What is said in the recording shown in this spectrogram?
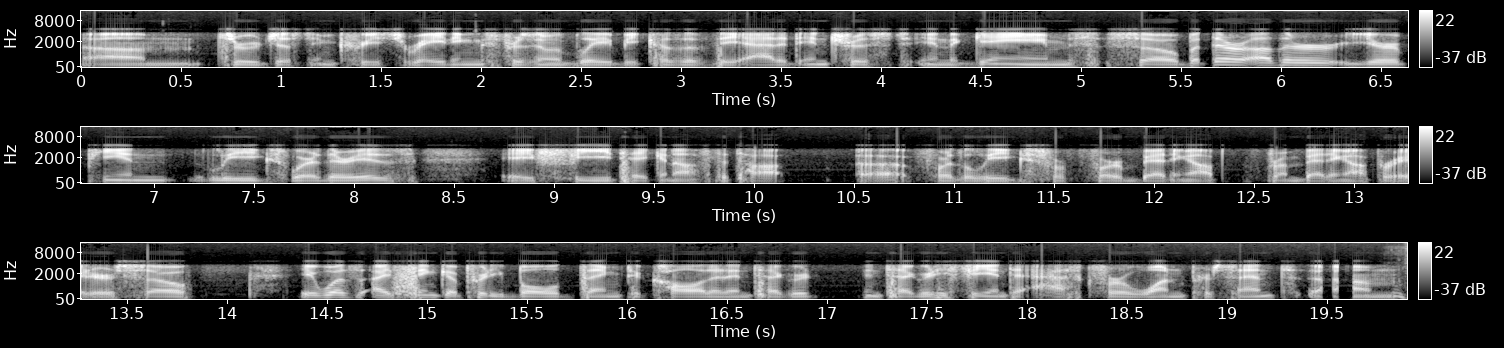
um, through just increased ratings, presumably because of the added interest in the games. So, but there are other European leagues where there is a fee taken off the top uh, for the leagues for, for betting op- from betting operators. So it was, I think, a pretty bold thing to call it an integri- integrity fee and to ask for one percent. Um,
